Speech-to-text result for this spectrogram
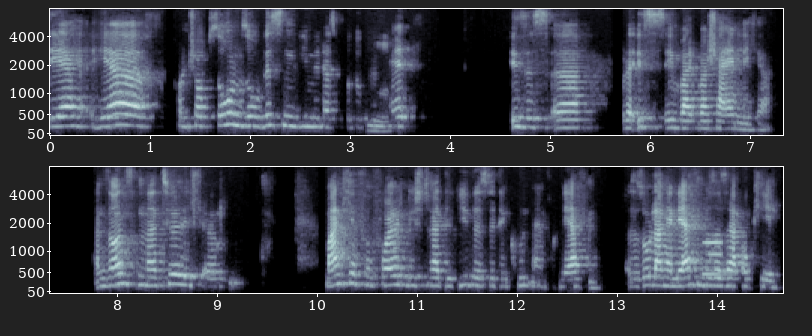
der Herr von Shop so und so wissen, wie mir das Produkt mhm. gefällt, ist es äh, oder ist es eben wahrscheinlicher. Ansonsten natürlich, ähm, Manche verfolgen die Strategie, dass sie den Kunden einfach nerven. Also so lange nerven, bis er sagt, okay,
